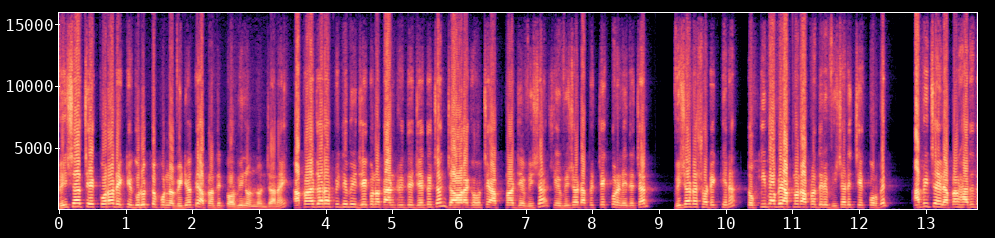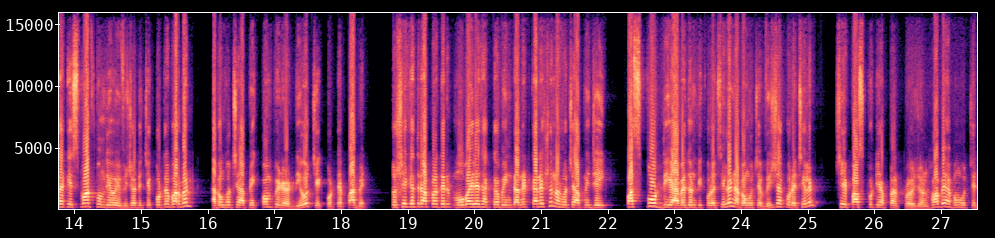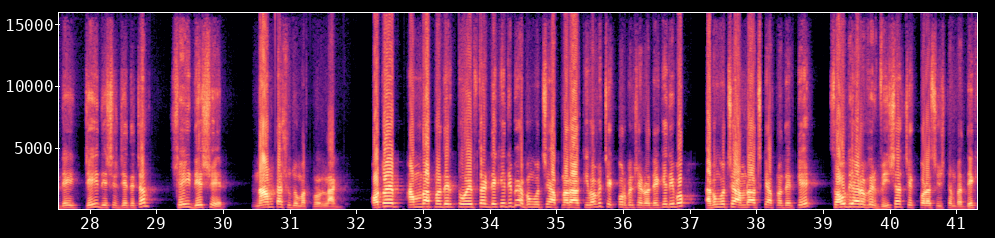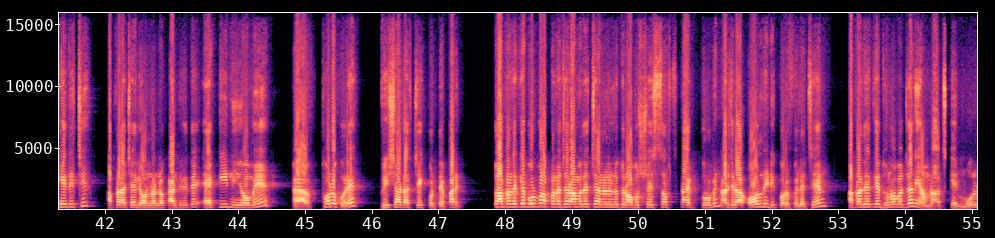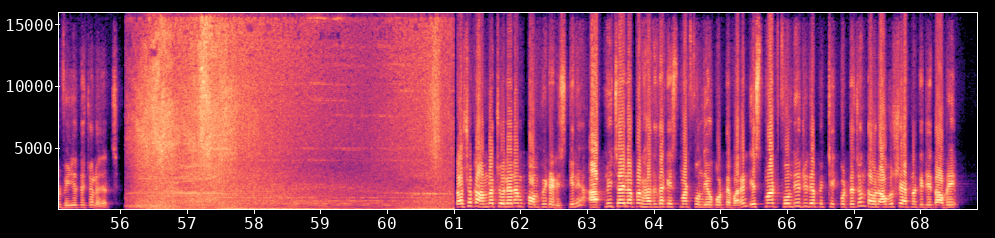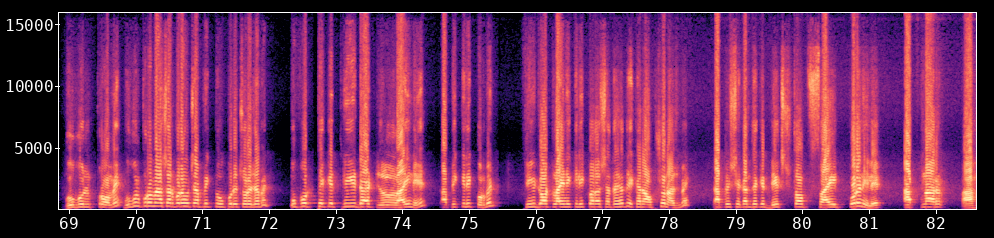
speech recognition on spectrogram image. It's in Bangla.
ভিসা চেক করার একটি গুরুত্বপূর্ণ ভিডিওতে আপনাদেরকে অভিনন্দন জানাই। আপনারা যারা পৃথিবীর যে কোনো কান্ট্রিতে যেতে চান, যাওয়ার আগে হচ্ছে আপনার যে ভিসা সেই ভিসাটা আপনি চেক করে নিতে চান। ভিসাটা সঠিক কিনা? তো কীভাবে আপনারা আপনাদের ভিসাটি চেক করবেন? আপনি চাইলে আপনার হাতে থাকা স্মার্টফোন দিয়ে ওই ভিসাটি চেক করতে পারবেন এবং হচ্ছে আপনি কম্পিউটার দিয়েও চেক করতে পারবেন। তো সেক্ষেত্রে আপনাদের মোবাইলে থাকতে হবে ইন্টারনেট কানেকশন আর হচ্ছে আপনি যেই পাসপোর্ট দিয়ে আবেদনটি করেছিলেন এবং হচ্ছে ভিসা করেছিলেন, সেই পাসপোর্টই আপনার প্রয়োজন হবে এবং হচ্ছে যেই দেশে যেতে চান সেই দেশের নামটা শুধুমাত্র লাগবে। অতএব আমরা আপনাদেরকে ওয়েবসাইট দেখিয়ে দিব এবং হচ্ছে আপনারা কীভাবে চেক করবেন সেটা দেখিয়ে দিব এবং হচ্ছে আমরা আজকে আপনাদেরকে সৌদি আরবের ভিসা চেক করার সিস্টেমটা দেখিয়ে দিচ্ছি। আপনারা চাইলে অন্যান্য কান্ট্রিতে একই নিয়মে ফলো করে ভিসাটা চেক করতে পারেন। তো আপনাদেরকে বলব, আপনারা যারা আমাদের চ্যানেলে নতুন অবশ্যই সাবস্ক্রাইব করবেন। আর যারা অলরেডি করে ফেলেছেন, আপনাদেরকে ধন্যবাদ জানিয়ে আমরা আজকের মূল ভিডিওতে চলে যাচ্ছি। দর্শক, আমরা চলে এলাম কম্পিউটার স্ক্রিনে আপনি চাইলে আপনার হাতে থাকা স্মার্টফোন দিয়েও করতে পারেন। স্মার্টফোন দিয়ে যদি আপনি চেক করতে চান, তাহলে অবশ্যই আপনাকে যেতে হবে গুগল ক্রোমে গুগল ক্রোমে আসার পরে হচ্ছে আপনি একটু উপরে চলে যাবেন। উপর থেকে থ্রি ডট লাইনে আপনি ক্লিক করবেন। থ্রি ডট লাইনে ক্লিক করার সাথে সাথে এখানে অপশন আসবে। আপনি সেখান থেকে ডেস্কটপ সাইট করে নিলে আপনার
